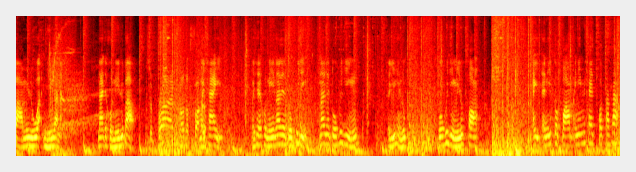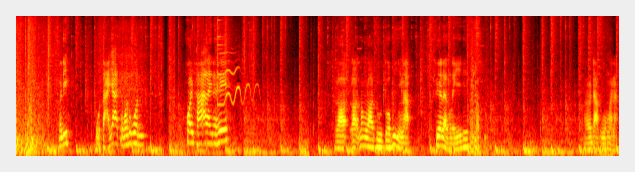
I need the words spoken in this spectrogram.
ปลอมไม่รู้อะยิงกันอะน่าจะคนนี้หรือเปล่า Surprise ไม่ motherfucker ใช่ ไม่ใช่คนนี้น่าจะตัวผู้หญิง น่าจะตัวผู้หญิงแต่ยี่เห็นลูกตัวผู้หญิงมีลูกซองไออันนี้ตัวปลอมอันนี้ไม่ใช่โพสต์พาซ่ามาดิ โหตายยากจังวะทุกคนห้อยพระอะไรเนะเฮ้ยรอเราต้องรอดูตัวผู้หญิงนะครับเสื้อเหลืองเลยที่แบบเราดักวงก่อนนะ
